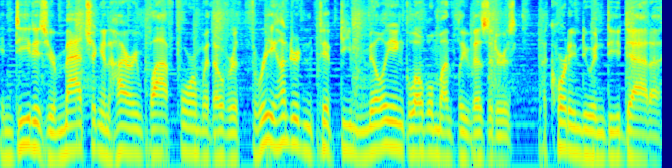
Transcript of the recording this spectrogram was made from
Indeed is your matching and hiring platform with over 350 million global monthly visitors, according to Indeed data,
